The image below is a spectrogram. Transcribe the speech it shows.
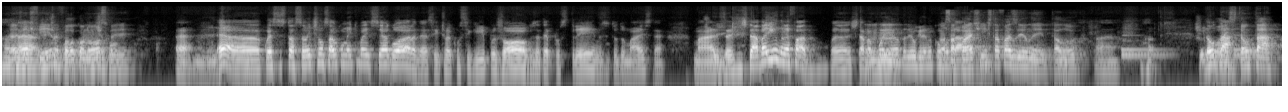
Né? É, gente fina, gente falou conosco. aí. É. É, ah, com essa situação a gente não sabe como é que vai ser agora, né? Se a gente vai conseguir ir para os jogos, até para os treinos e tudo mais, né? Mas Sim. a gente estava indo, né, Fábio? A gente estava Uhum. apoiando ali o Grêmio como Nossa parte a gente tá fazendo aí, tá louco. Ah. Então tá. Então tá.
